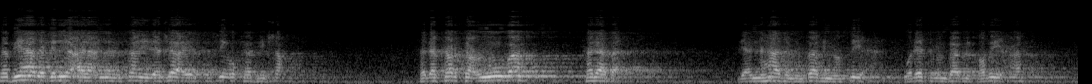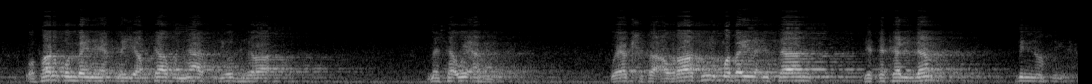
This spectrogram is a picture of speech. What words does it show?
ففي هذا دليل على أن الإنسان إذا جاء يستشيرك في شخص فذكرت عيوبه فلا بأس لأن هذا من باب النصيحة وليس من باب الفضيحة. وفرق بين من يغتاب الناس ليظهر مساوئهم ويكشف عوراتهم وبين إنسان يتكلم بالنصيحة.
